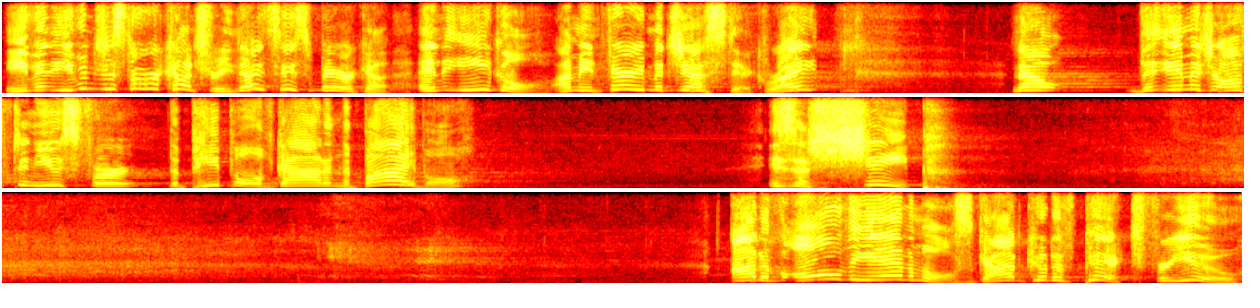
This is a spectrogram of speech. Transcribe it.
Even, even just our country, United States of America, an eagle. I mean, very majestic, right? Now, the image often used for the people of God in the Bible is a sheep. Out of all the animals God could have picked for you,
